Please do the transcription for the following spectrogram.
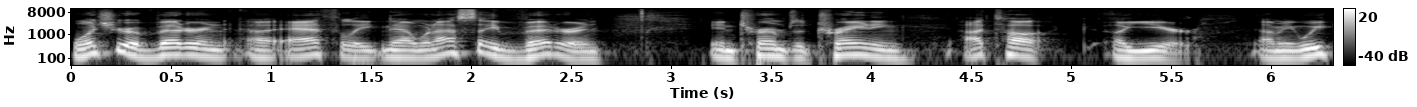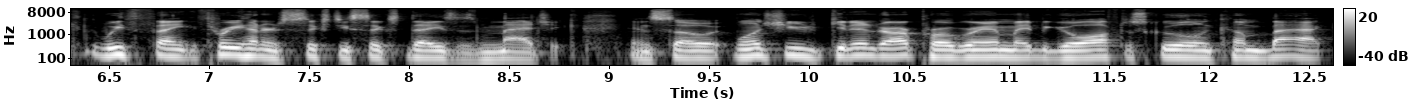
once you're a veteran uh, athlete, now when I say veteran, in terms of training, I talk a year. I mean, we we think 366 days is magic, and so once you get into our program, maybe go off to school and come back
